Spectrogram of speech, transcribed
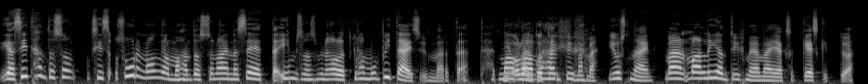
Ja sittenhän tuossa on, siis suurin ongelmahan tuossa on aina se, että ihmisellä on sellainen olo, että kyllähän mun pitäisi ymmärtää tämä. Että mä Niin olenko vähän tyhmä? tyhmä. Just näin. Mä, en- mä oon liian tyhmä ja mä en jaksa keskittyä.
